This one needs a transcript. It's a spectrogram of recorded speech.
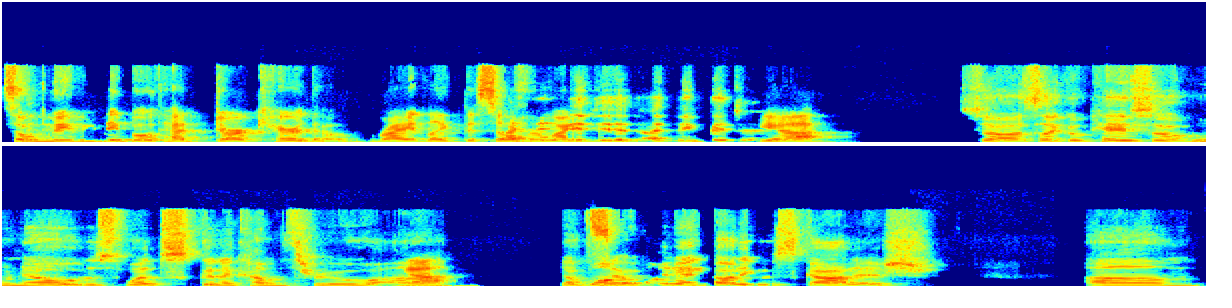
So I maybe they both had dark hair though, right? Like the I silver think they did. I think they did. Yeah. So it's like, okay, so who knows what's gonna come through? Yeah. Um, at one so point I thought he was Scottish. Um,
